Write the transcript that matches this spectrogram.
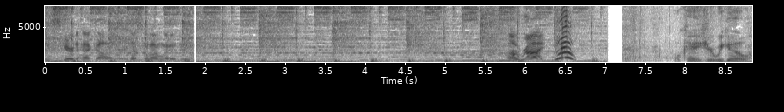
and scare the heck out of her. That's what I'm gonna do. All right. Woo! Okay, here we go.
